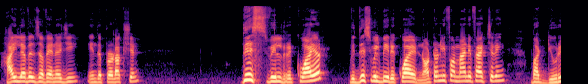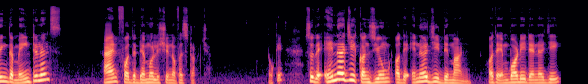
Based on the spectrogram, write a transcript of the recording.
high levels of energy in the production. This will require this will be required not only for manufacturing, but during the maintenance and for the demolition of a structure. Okay. So, the energy consumed or the energy demand or the embodied energy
